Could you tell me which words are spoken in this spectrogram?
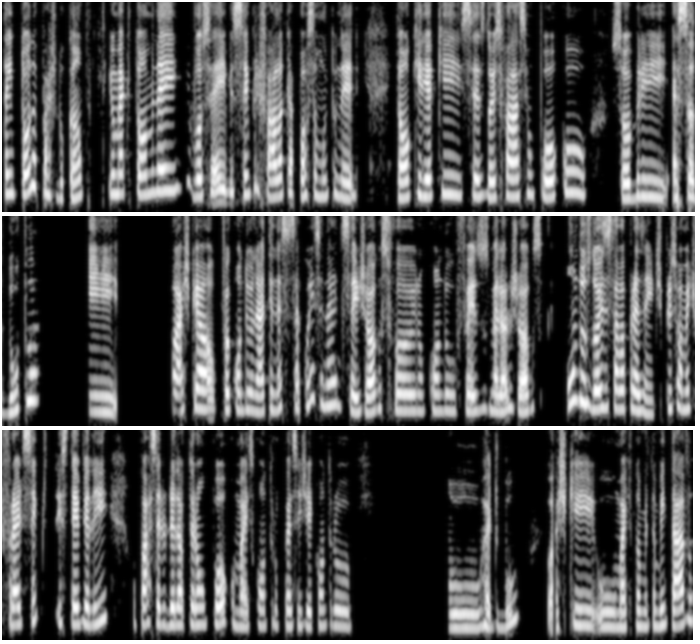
tem toda a parte do campo, e o McTominay, você, Ives, sempre fala que aposta muito nele. Então eu queria que vocês dois falassem um pouco sobre essa dupla, e eu acho que é foi quando o United, nessa sequência né, de seis jogos, foi quando fez os melhores jogos. Um dos dois estava presente, principalmente o Fred sempre esteve ali. O parceiro dele alterou um pouco, mas contra o PSG, contra o, Red Bull, eu acho que o Mike Norman também estava. O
